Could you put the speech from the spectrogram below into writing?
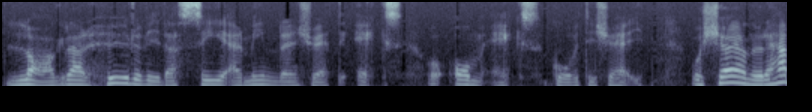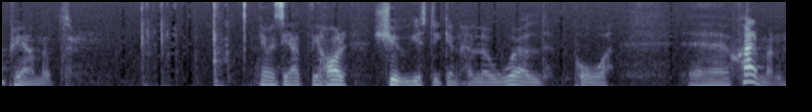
lagrar huruvida C är mindre än 21 i X och om X går vi till 20. Och kör jag nu det här programmet kan vi se att vi har 20 stycken Hello World på eh, skärmen.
